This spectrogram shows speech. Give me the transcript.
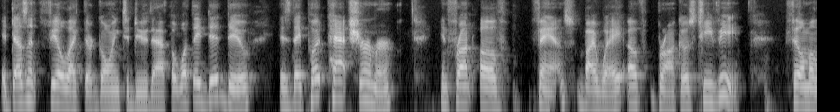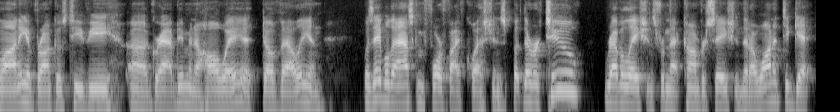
it doesn't feel like they're going to do that. But what they did do is they put Pat Shurmur in front of fans by way of Broncos TV. Phil Milani of Broncos TV uh, grabbed him in a hallway at Dove Valley and was able to ask him four or five questions. But there were two revelations from that conversation that I wanted to get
